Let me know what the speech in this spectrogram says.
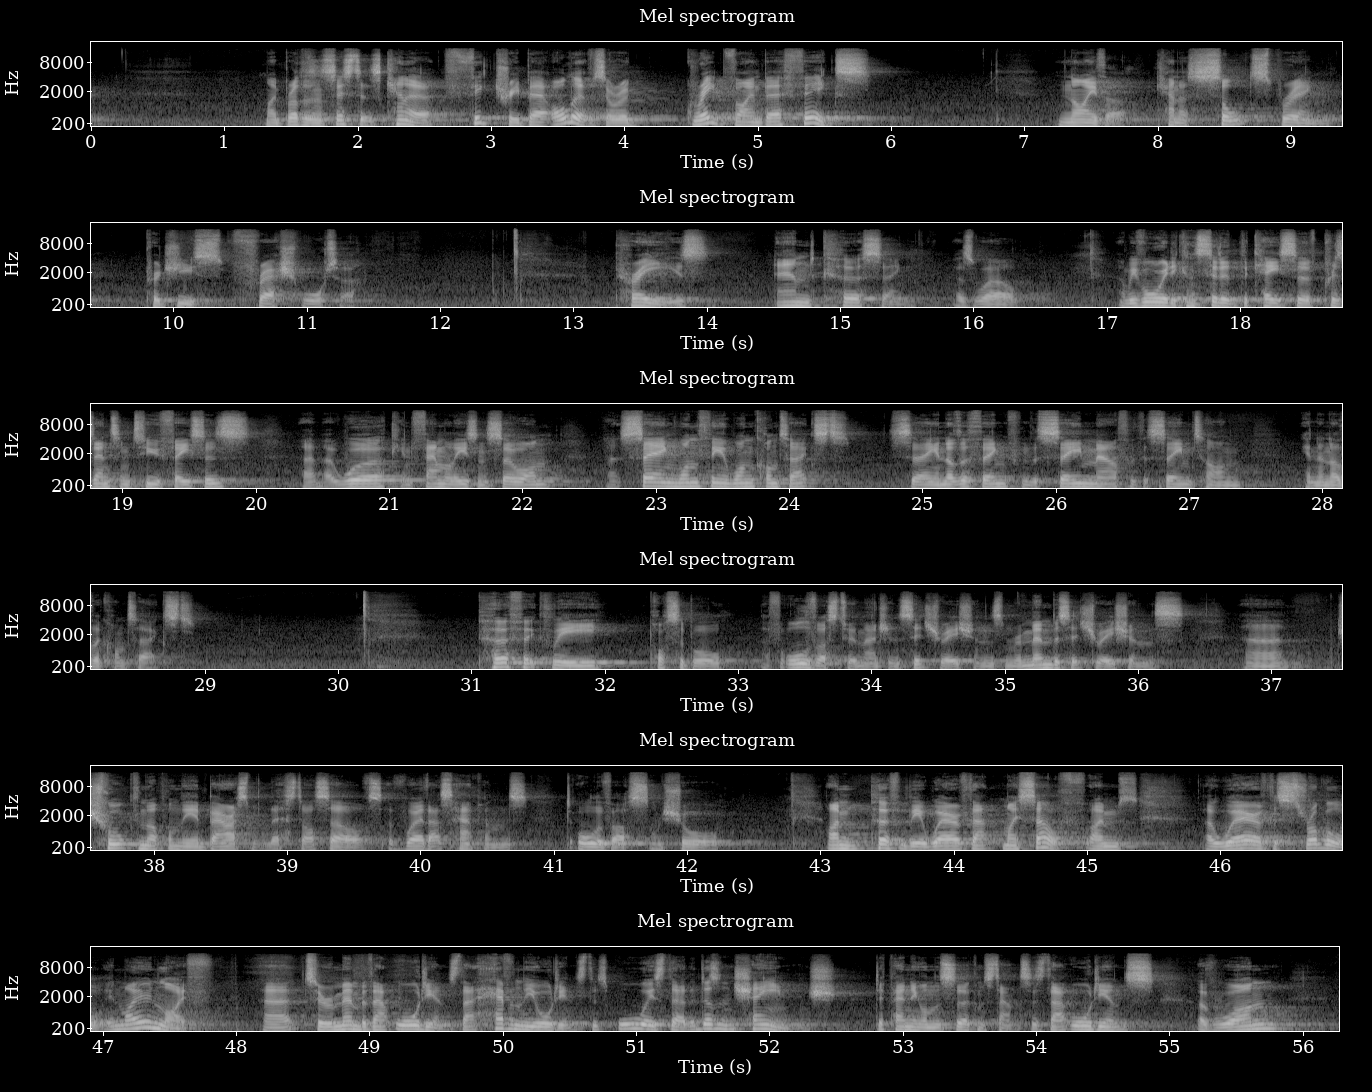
My brothers and sisters, can a fig tree bear olives or a grapevine bear figs? Neither can a salt spring produce fresh water. Praise and cursing as well. And we've already considered the case of presenting two faces um, at work, in families, and so on, uh, saying one thing in one context, saying another thing from the same mouth with the same tongue in another context. Perfectly possible for all of us to imagine situations and remember situations, uh, chalk them up on the embarrassment list ourselves of where that's happened to all of us, I'm sure. I'm perfectly aware of that myself. I'm aware of the struggle in my own life uh, to remember that audience, that heavenly audience that's always there, that doesn't change depending on the circumstances, that audience of one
